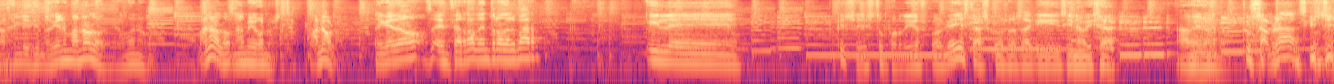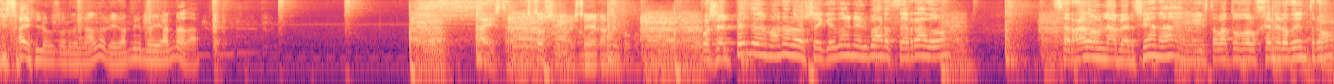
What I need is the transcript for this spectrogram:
La gente diciendo, ¿quién es Manolo? Digo, bueno, Manolo. un amigo nuestro. Manolo. Se quedó encerrado dentro del bar y le... ¿Qué es esto, por Dios? ¿Por qué hay estas cosas aquí sin avisar? A ver, hombre. Tú sabrás que tienes ahí los ordenadores. A mí no me digan nada. Ahí está, esto sí. Esto ya cambia un poco. Pues el perro de Manolo se quedó en el bar cerrado. Cerraron la persiana y estaba todo el género dentro.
